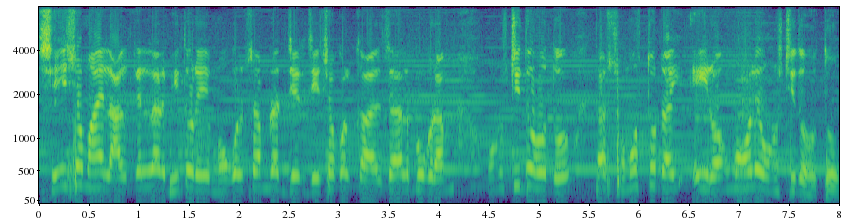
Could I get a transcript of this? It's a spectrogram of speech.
সেই সময় লালকেল্লার ভিতরে মোগল সাম্রাজ্যের যে সকল কালচারাল প্রোগ্রাম অনুষ্ঠিত হতো, তার সমস্তটাই এই রংমহলে অনুষ্ঠিত হতো।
